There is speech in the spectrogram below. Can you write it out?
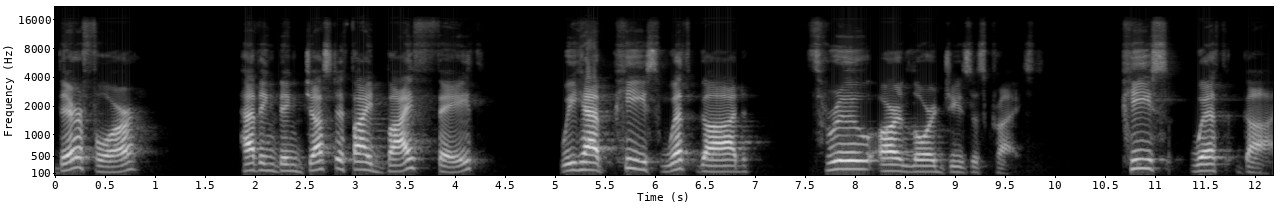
Therefore, having been justified by faith, we have peace with God through our Lord Jesus Christ. Peace with God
